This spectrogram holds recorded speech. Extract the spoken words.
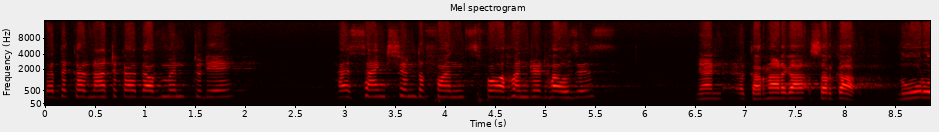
that the Karnataka government today has sanctioned the funds for 100 houses. ഞാൻ കർണാടക സർക്കാർ നൂറ്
